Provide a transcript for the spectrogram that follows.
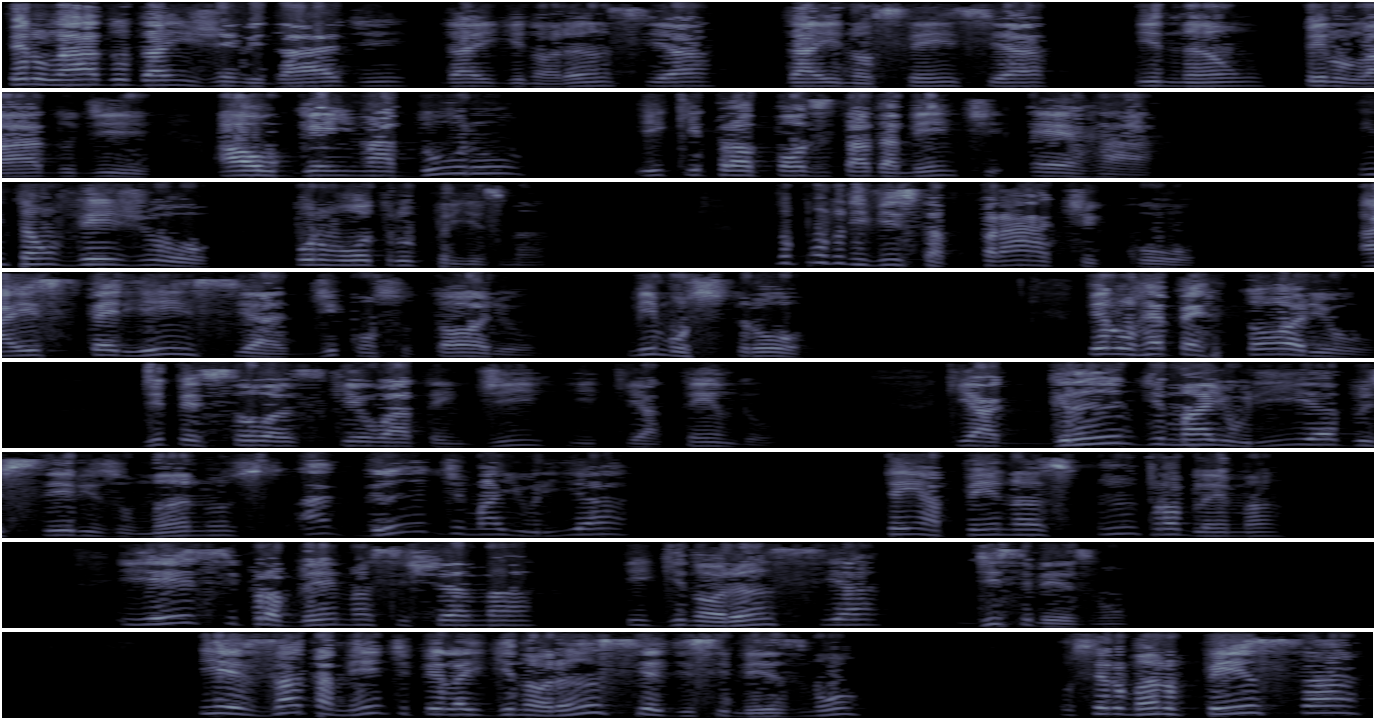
pelo lado da ingenuidade, da ignorância, da inocência e não pelo lado de alguém maduro e que propositadamente erra. Então vejo por um outro prisma. Do ponto de vista prático, a experiência de consultório me mostrou, pelo repertório de pessoas que eu atendi e que atendo, que a grande maioria dos seres humanos, a grande maioria, tem apenas um problema. E esse problema se chama ignorância de si mesmo. E exatamente pela ignorância de si mesmo, o ser humano pensa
